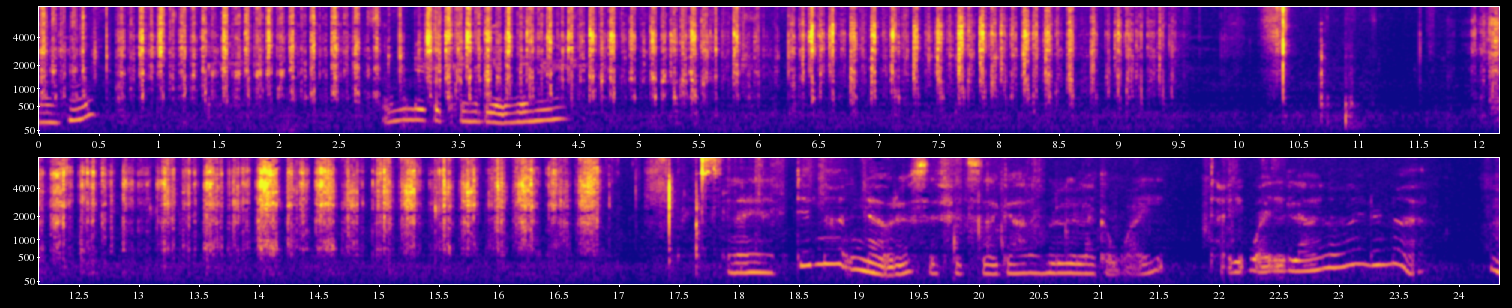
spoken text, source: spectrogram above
Mm-hmm. So I wonder if it's going to be a winner. And I did not notice if it's uh, got a really like a white, tidy whitey line on it or not. Hmm.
